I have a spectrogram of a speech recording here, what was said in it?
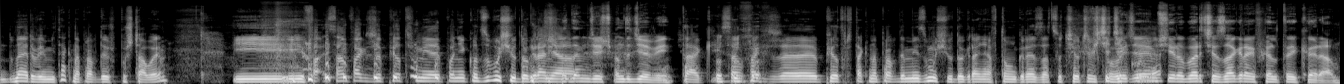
nerwy mi tak naprawdę już puszczały. I, i sam fakt, że Piotr mnie poniekąd zmusił do grania... 79. Tak, i sam fakt, że Piotr tak naprawdę mnie zmusił do grania w tą grę, za co ci oczywiście Powiedziałem dziękuję. ci, Robercie, zagraj w Helltakera.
